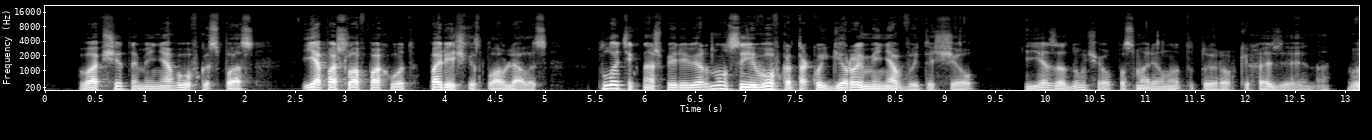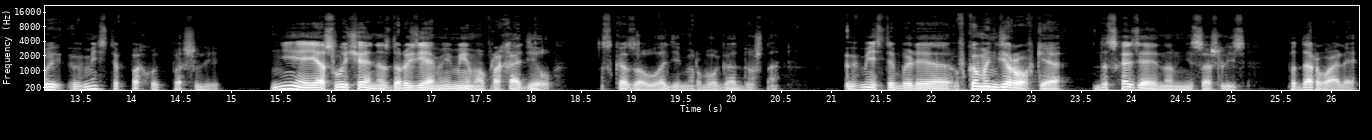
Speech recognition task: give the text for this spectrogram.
— Вообще-то меня Вовка спас. Я пошла в поход, по речке сплавлялась. Плотик наш перевернулся, и Вовка, такой герой, меня вытащил. Я задумчиво посмотрел на татуировки хозяина. — Вы вместе в поход пошли? — «Не, я случайно с друзьями мимо проходил», — сказал Владимир благодушно. «Вместе были в командировке, да с хозяином не сошлись. Подорвали.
